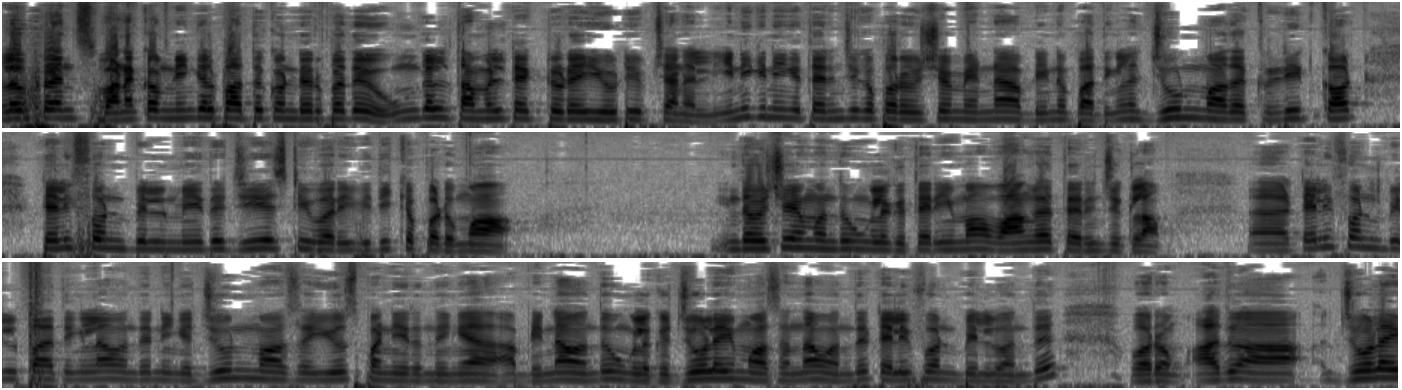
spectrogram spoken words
ஹலோ ஃப்ரெண்ட்ஸ் வணக்கம். நீங்கள் பார்த்து கொண்டிருப்பது உங்கள் Tamil tech today YouTube channel இன்றைக்கி நீங்கள் தெரிஞ்சுக்க போகிற விஷயம் என்ன அப்படின்னு பார்த்தீங்கன்னா ஜூன் மாத கிரெடிட் கார்டு டெலிஃபோன் பில் மீது ஜிஎஸ்டி வரி விதிக்கப்படுமா? இந்த விஷயம் வந்து உங்களுக்கு தெரியுமா? வாங்க தெரிஞ்சுக்கலாம். டெலிஃபோன் பில் பார்த்தீங்கன்னா வந்து நீங்கள் ஜூன் மாதம் யூஸ் பண்ணியிருந்தீங்க அப்படின்னா வந்து உங்களுக்கு ஜூலை மாதம் தான் வந்து டெலிஃபோன் பில் வந்து வரும். அது ஜூலை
